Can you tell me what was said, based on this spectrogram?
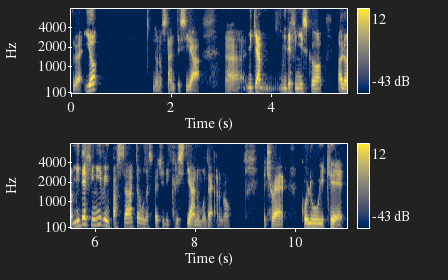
allora io, nonostante sia, uh, mi, chiam- mi definisco, allora, mi definivo in passato una specie di cristiano moderno, e cioè colui che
